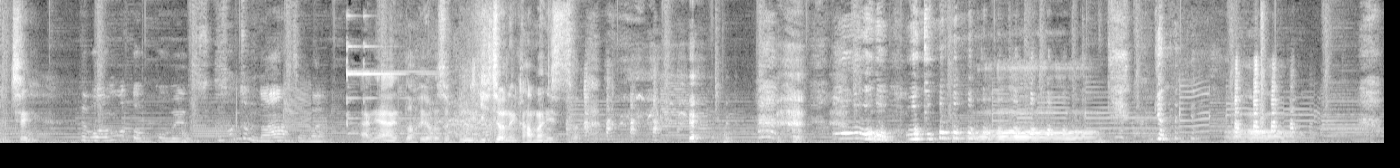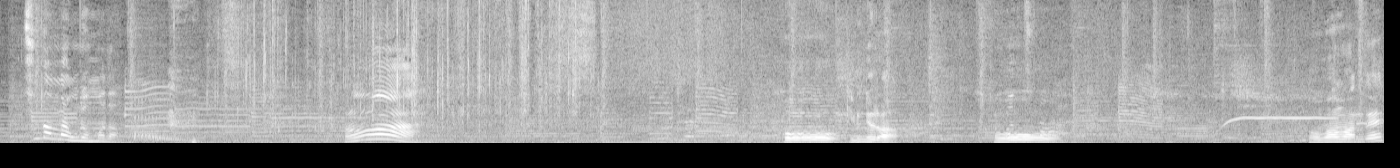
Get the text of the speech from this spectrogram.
그치 근데 뭐 아무것도 없고 왜 그 선 좀 놔, 제발. 아니야 너 여기서 밀기 전에 가만히 있어 오, 오. 어허 그게. 어허 신발만 우리 엄마다. 어. 오, 김유라. 오. 어마어마한데?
